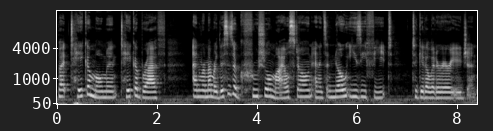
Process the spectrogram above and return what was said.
but take a moment, take a breath, and remember this is a crucial milestone and it's no easy feat to get a literary agent.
